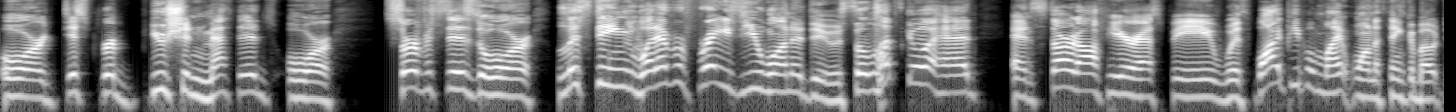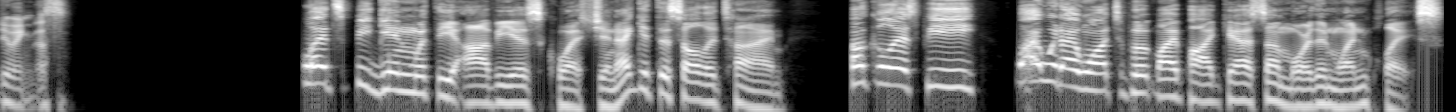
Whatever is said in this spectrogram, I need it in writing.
or distribution methods or services or listings, whatever phrase you want to do. So let's go ahead and start off here, SP, with why people might want to think about doing this. Let's begin with the obvious question. I get this all the time. Uncle SP, why would I want to put my podcast on more than one place?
